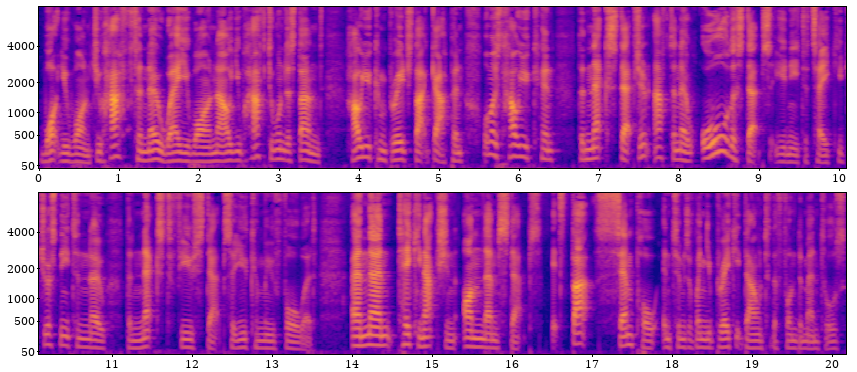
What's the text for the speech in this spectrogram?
what you want. You have to know where you are now. You have to understand how you can bridge that gap and almost how you can, the next steps. You don't have to know all the steps that you need to take. You just need to know the next few steps so you can move forward. And then taking action on them steps. It's that simple in terms of when you break it down to the fundamentals.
